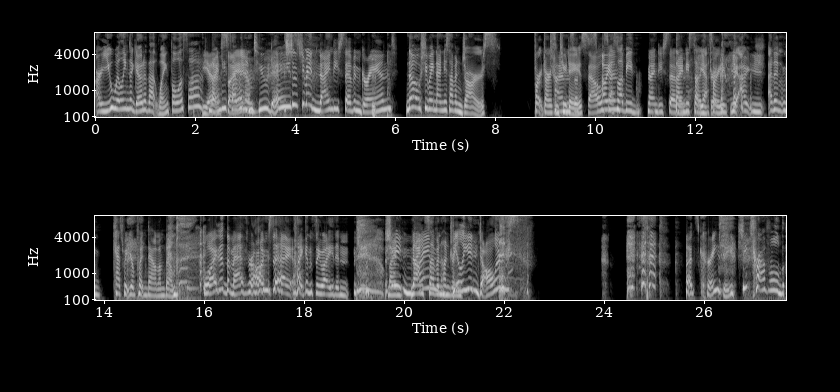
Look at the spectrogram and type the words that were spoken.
Are you willing to go to that length, Alyssa? Yes, I 97 am. in two days? just she made ninety seven grand. no, she made 97 jars. Fart jars in two days. Oh, yeah, so that'd be Ninety seven. 97. Yeah, sorry. Yeah, I, I didn't catch what you're putting down. I'm dumb. Well, I did the math wrong, so I, I can see why you didn't. She made nine nine seven hundred. billion dollars. That's crazy. She traveled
